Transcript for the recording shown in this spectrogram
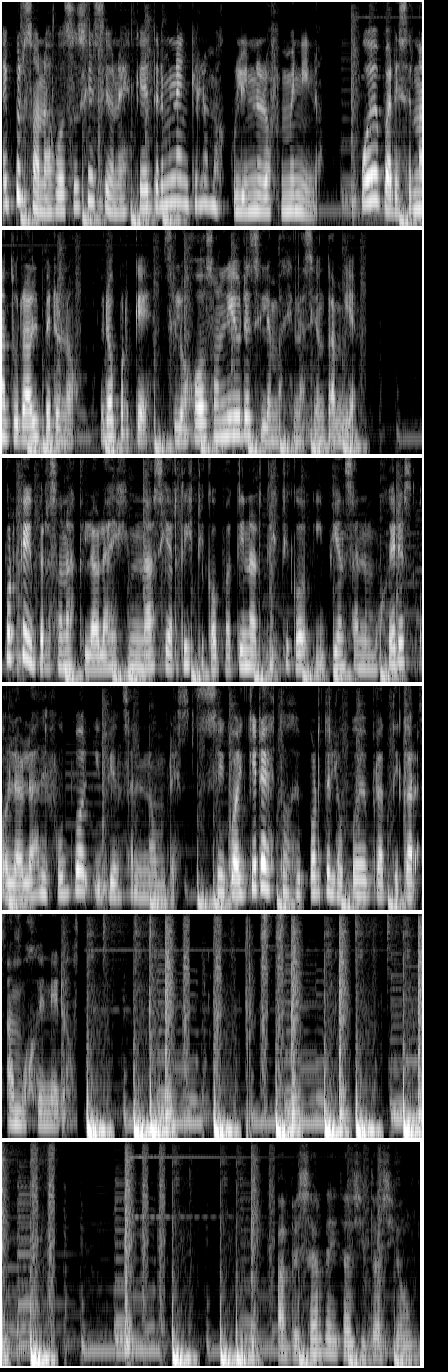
Hay personas o asociaciones que determinan qué es lo masculino y lo femenino. Puede parecer natural, pero no. ¿Pero por qué? Si los juegos son libres y la imaginación también. ¿Por qué hay personas que le hablas de gimnasia artística o patín artístico y piensan en mujeres o le hablas de fútbol y piensan en hombres? Si cualquiera de estos deportes lo puede practicar ambos géneros. A pesar de esta situación,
